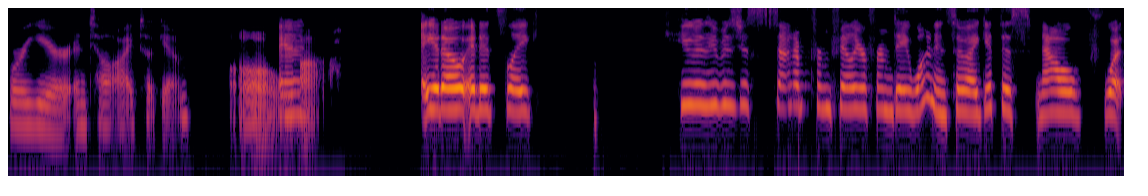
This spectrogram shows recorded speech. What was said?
for a year until I took him. Oh, and, wow. you know, and it's like he was he was just set up from failure from day one. And so I get this now what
